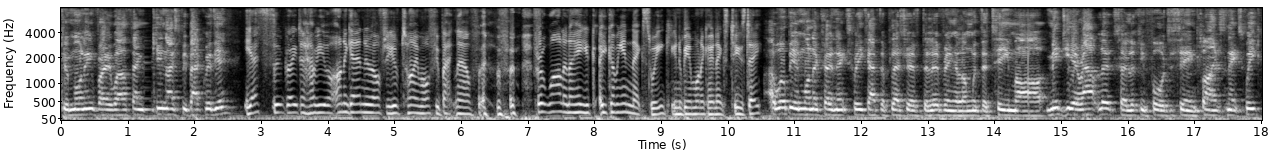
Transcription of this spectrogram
Good morning, very well, thank you. Nice to be back with you. Yes, great to have you on again after your time off. You're back now for, for, for a while, and I hear you are you coming in next week? You're going to be in Monaco next Tuesday. I will be in Monaco next week. I have the pleasure of delivering, along with the team, our mid-year outlook. So looking forward to seeing clients next week.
